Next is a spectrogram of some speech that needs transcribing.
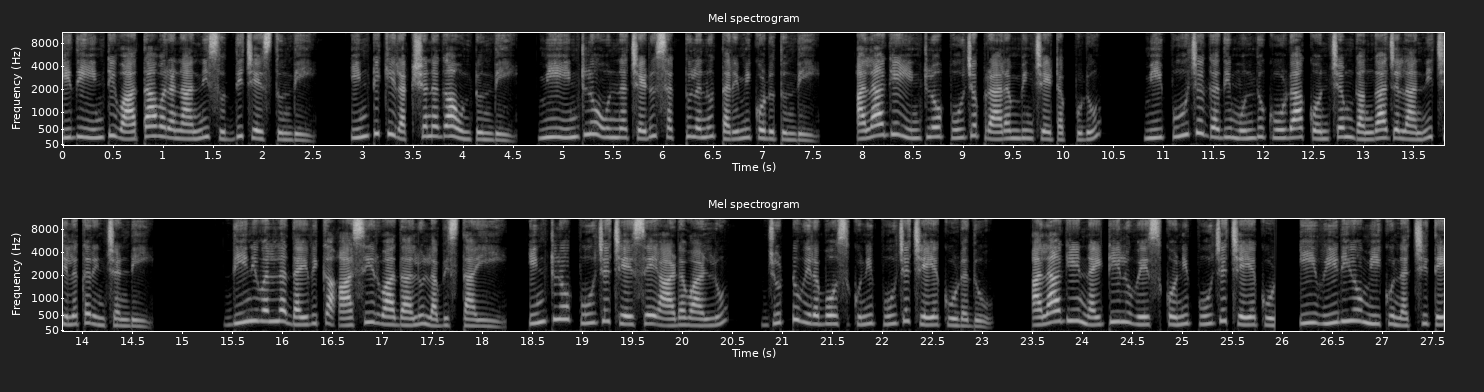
ఇది ఇంటి వాతావరణాన్ని శుద్ధి చేస్తుంది. ఇంటికి రక్షణగా ఉంటుంది. మీ ఇంట్లో ఉన్న చెడు శక్తులను తరిమికొడుతుంది అలాగే ఇంట్లో పూజ ప్రారంభించేటప్పుడు మీ పూజ గది ముందు కూడా కొంచెం గంగాజలాన్ని చిలకరించండి. దీనివల్ల దైవిక ఆశీర్వాదాలు లభిస్తాయి. ఇంట్లో పూజ చేసే ఆడవాళ్ళు జుట్టు విరబోసుకుని పూజ చేయకూడదు. అలాగే నైటీలు వేసుకొని పూజ చేయకూడదు. ఈ వీడియో మీకు నచ్చితే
